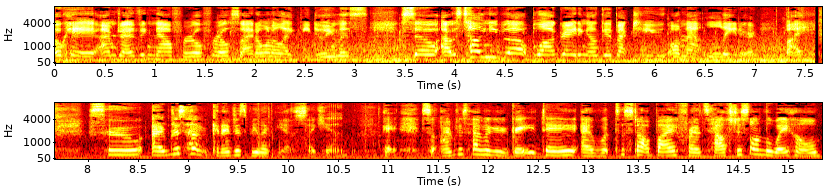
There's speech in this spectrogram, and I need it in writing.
Okay i'm driving now for real for real so i don't want to like be doing this. So i was telling you about blog writing i'll get back to you on that later. Bye. So i'm just having can i just be like yes i can? Okay so i'm just having a great day. I went to stop by a friend's house just on the way home.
